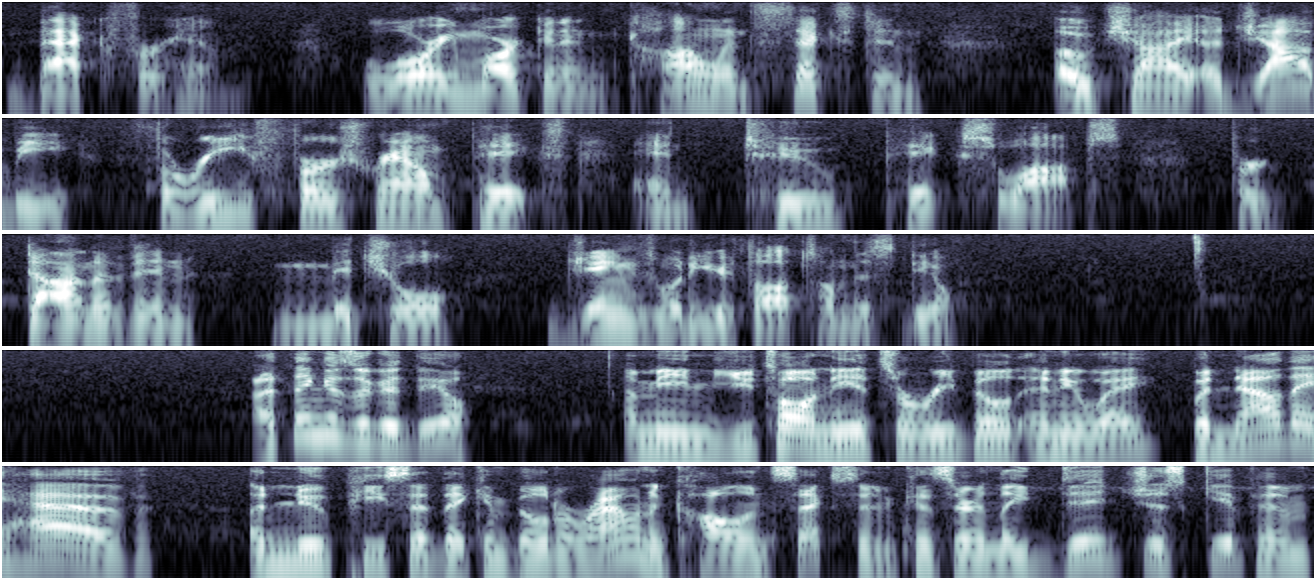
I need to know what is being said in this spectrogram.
back for him. Lauri Markkanen, Collin Sexton, Ochai Agbaji, three first round picks, and two pick swaps for Donovan Mitchell. James, what are your thoughts on this deal? I think it's a good deal. I mean, Utah needed to rebuild anyway, but now they have a new piece that they can build around in Collin Sexton, considering they did just give him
